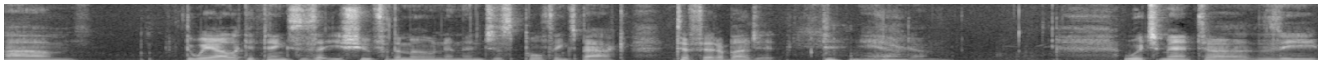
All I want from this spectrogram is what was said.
um, the way I look at things is that you shoot for the moon and then just pull things back to fit a budget, and um, which meant uh, the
